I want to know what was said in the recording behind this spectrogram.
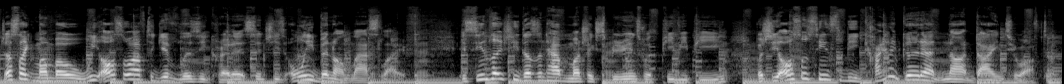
Just like Mumbo, we also have to give Lizzie credit since she's only been on Last Life. It seems like she doesn't have much experience with PvP, but she also seems to be kinda good at not dying too often.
